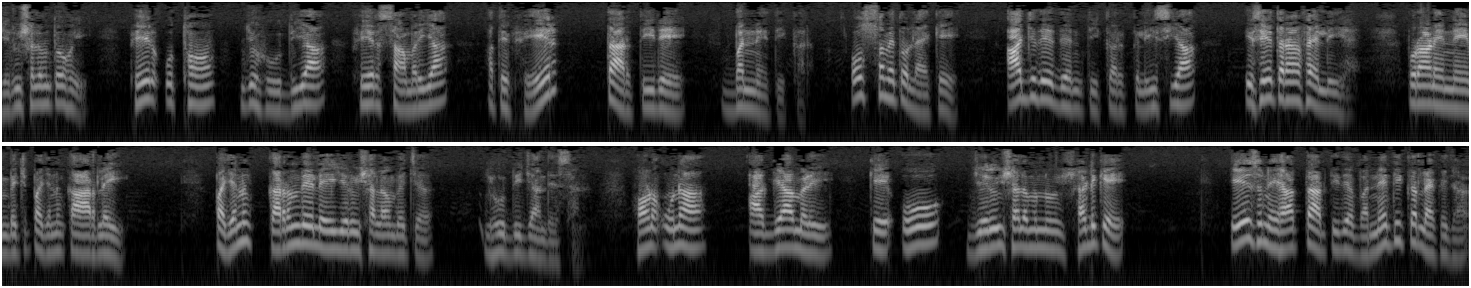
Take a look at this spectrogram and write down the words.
ਯਰੂਸ਼ਲਮ ਤੋਂ ਹੋਈ, ਫਿਰ ਉੱਥੋਂ ਯਹੂਦੀਆ, ਫਿਰ ਸਾਮਰੀਆ ਅਤੇ ਫਿਰ ਧਰਤੀ ਦੇ ਬੰਨੇ ਤੀਕਰ। ਉਸ ਸਮੇਂ ਤੋਂ ਲੈ ਕੇ ਅੱਜ ਦੇ ਦਿਨ ਤੀਕਰ ਕਲੀਸਿਆ ਇਸੇ ਤਰ੍ਹਾਂ ਫੈਲੀ ਹੈ। ਪੁਰਾਣੇ ਨੇਮ ਵਿੱਚ ਭਜਨਕਾਰ ਲਈ, ਭਜਨ ਕਰਨ ਦੇ ਲਈ ਯਰੂਸ਼ਲਮ ਵਿੱਚ ਯਹੂਦੀ ਜਾਂਦੇ ਸਨ। ਹੁਣ ਉਹਨਾਂ ਆਗਿਆ ਮਿਲੀ ਕਿ ਉਹ ਯਰੂਸ਼ਲਮ ਨੂੰ ਛੱਡ ਕੇ ਇਹ ਸੁਨੇਹਾ ਧਰਤੀ ਦੇ ਬੰਨੇ ਤੀਕਰ ਲੈ ਕੇ ਜਾਣ।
